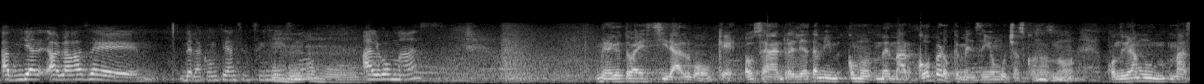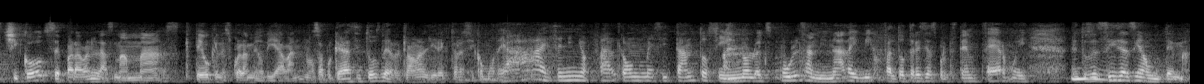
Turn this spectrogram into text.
Hab- Ya hablabas de, de la confianza en sí mismo. ¿Algo más? Mira, yo te voy a decir algo que, o sea, en realidad también como me marcó, pero que me enseñó muchas cosas, ¿no? Cuando yo era muy más chico, se paraban las mamás, que te digo que en la escuela me odiaban, ¿no? O sea, porque era así, todos le reclamaban al director así como de, ah, ese niño falta un mes y tanto, si no lo expulsan ni nada, y mi hijo faltó tres días porque está enfermo, y entonces sí se hacía un tema.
